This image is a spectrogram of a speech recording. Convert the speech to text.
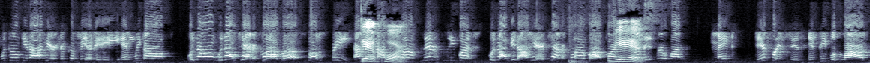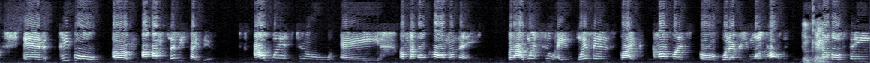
we gonna get out here in the community, and we gonna we gonna we gonna tear the club up, so to speak. I That mean, part. club literally, but we gonna get out here and tear the club up. Like Yes. really, real life make differences in people's lives, and people. Um, I, I, let me say this. I went to a. I'm not gonna call no names, but I went to a women's like conference or whatever you want to call it. Okay. You know those things.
